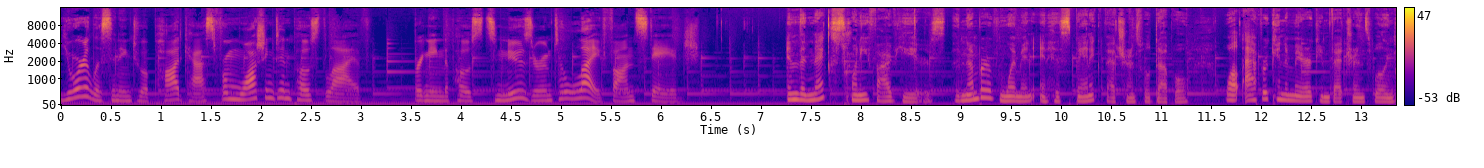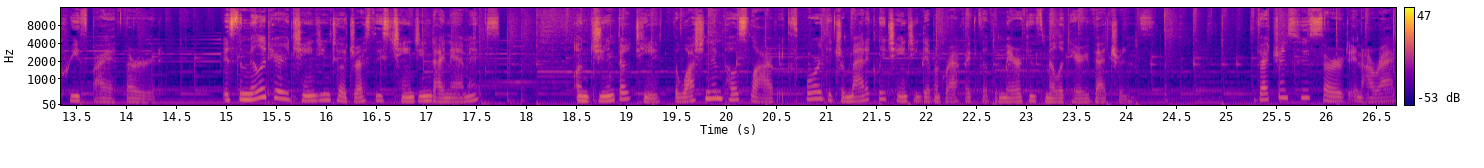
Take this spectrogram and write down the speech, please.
You're listening to a podcast from Washington Post Live, bringing the Post's newsroom to life on stage. In the next 25 years, the number of women and Hispanic veterans will double, while African American veterans will increase by a third. Is the military changing to address these changing dynamics? On June 13th, the Washington Post Live explored the dramatically changing demographics of Americans' military veterans. Veterans who served in Iraq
